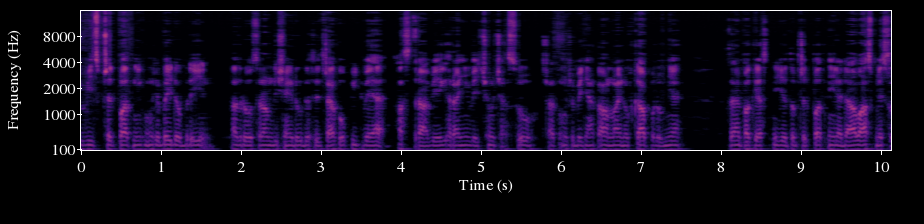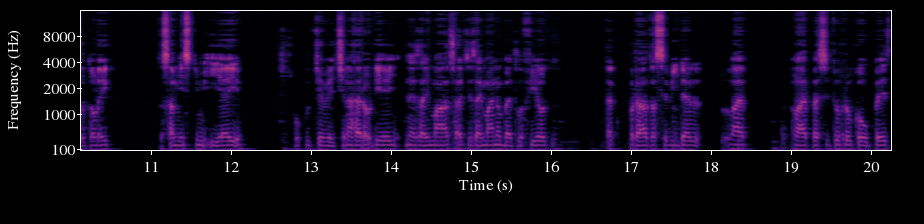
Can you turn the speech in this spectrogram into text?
víc předplatných může být dobrý. Na druhou stranu, když někdo, kdo si třeba koupí dvě a stráví jejich hraní většinou času, třeba to může být nějaká onlineovka a podobně, tak je pak jasný, že to předplatný nedává smysl tolik. To samé s tím EA, pokud tě většina her od EA nezajímá, třeba tě zajímá jenom Battlefield, tak pořád asi vyjde lép, lépe si tu hru koupit,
